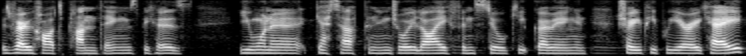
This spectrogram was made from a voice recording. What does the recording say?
It's very hard to plan things because you want to get up and enjoy life and still keep going and show people you're okay.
